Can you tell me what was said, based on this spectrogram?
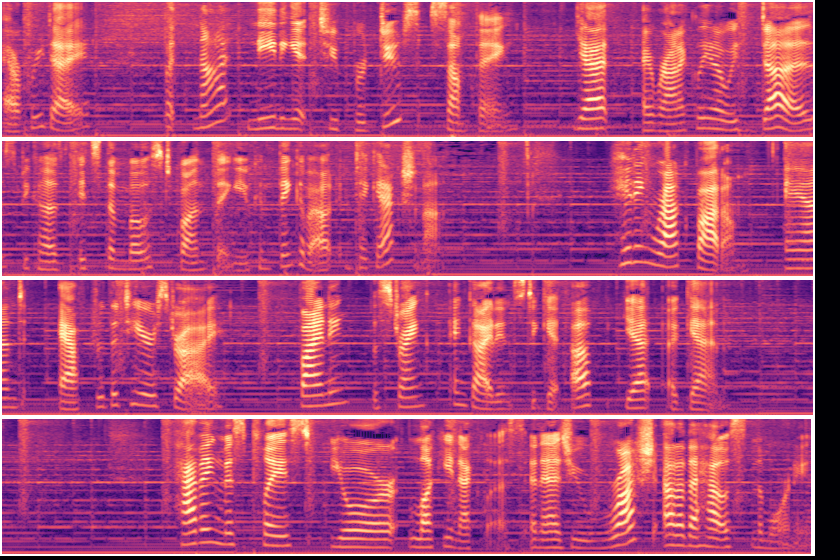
every day, but not needing it to produce something. Yet, ironically, it always does because it's the most fun thing you can think about and take action on. Hitting rock bottom, and after the tears dry, finding the strength and guidance to get up yet again. Having misplaced your lucky necklace, and as you rush out of the house in the morning,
